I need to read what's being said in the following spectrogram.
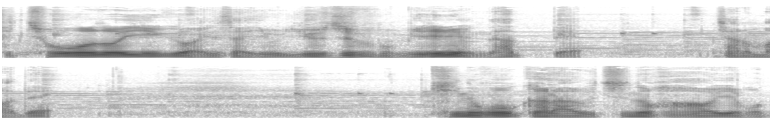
でちょうどいい具合にさ YouTube も見れるようになって茶の間で。昨日からうちの母親も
